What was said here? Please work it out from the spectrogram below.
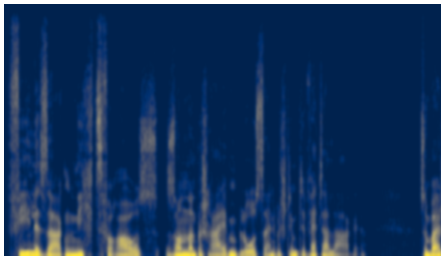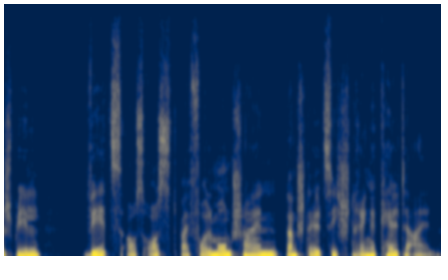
Viele sagen nichts voraus, sondern beschreiben bloß eine bestimmte Wetterlage. Zum Beispiel Weht's aus Ost bei Vollmondschein, dann stellt sich strenge Kälte ein.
